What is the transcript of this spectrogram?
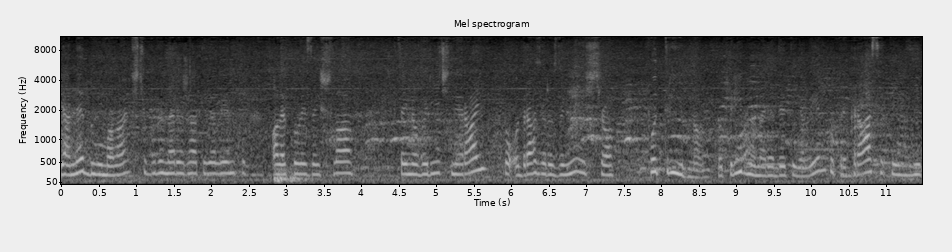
я не думала, що буду наряжати ялинку, але коли зайшла цей новорічний рай, то одразу розумію, що потрібно, потрібно нарядити ялинку, прикрасити її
